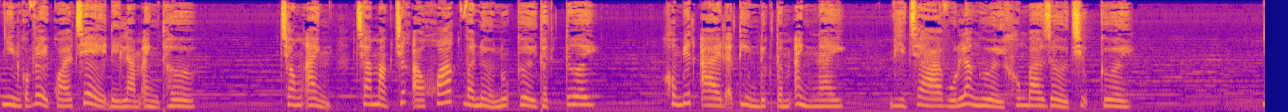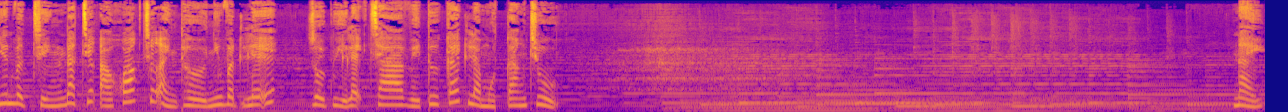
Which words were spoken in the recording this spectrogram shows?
Nhìn có vẻ quá trẻ để làm ảnh thờ. Trong ảnh, cha mặc chiếc áo khoác và nở nụ cười thật tươi. Không biết ai đã tìm được tấm ảnh này, vì cha vốn là người không bao giờ chịu cười. Nhân vật chính đặt chiếc áo khoác trước ảnh thờ như vật lễ, rồi quỳ lại cha với tư cách là một tang chủ. Này,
